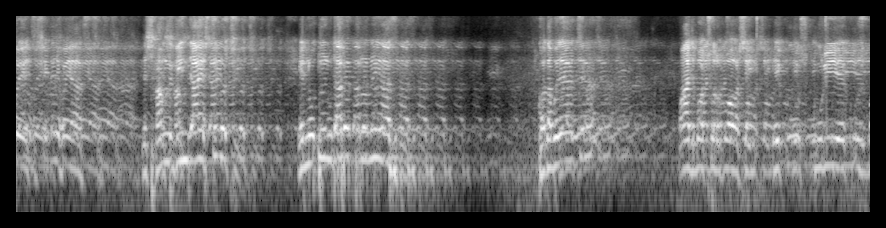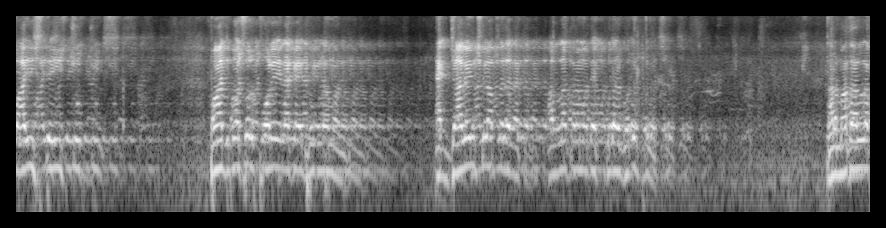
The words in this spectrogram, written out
হয়েছে, সেটাই হয়ে আসছে। যে সামনে দিন যা এসছে করছি, এ নতুন যাবে পুরনোই আসবে। কথা বোঝা যাচ্ছে না? পাঁচ বছর পর সেই একুশ, কুড়ি, একুশ, বাইশ, তেইশ, চব্বিশ, পাঁচ বছর পরে এলাকায় ঢুকলাম মানে। এক জালেন ছিল আপনাদের এলাকায়, আল্লাহ তার মাথায় খুদার গজব ফেলেছে তার মাথা আল্লাহ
